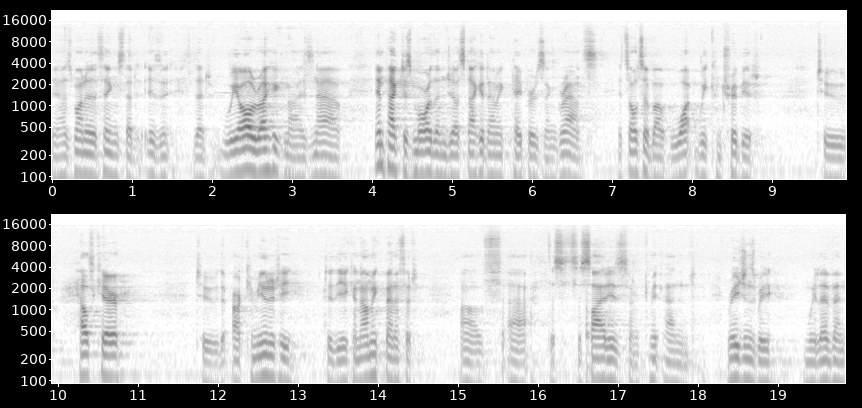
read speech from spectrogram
You know, as one of the things that, is, that we all recognize now, impact is more than just academic papers and grants. It's also about what we contribute to healthcare, to the, our community, to the economic benefit of uh, the societies and, and, regions we, we live in,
